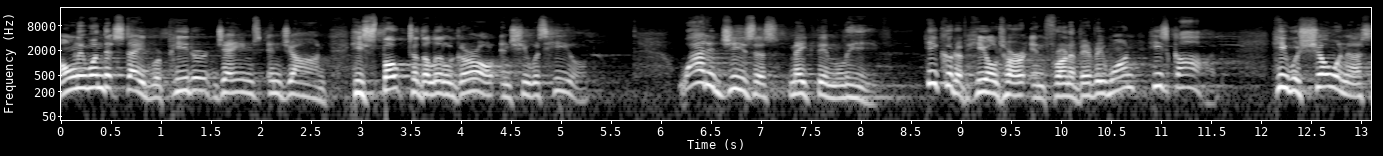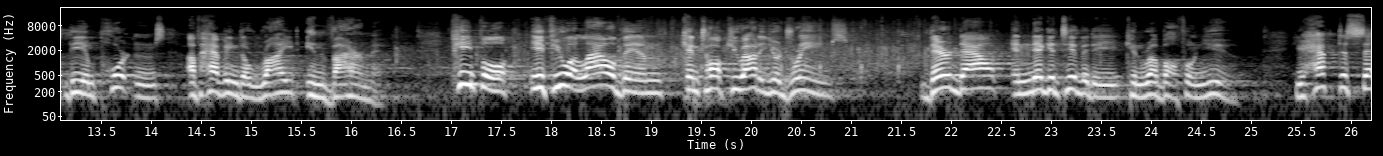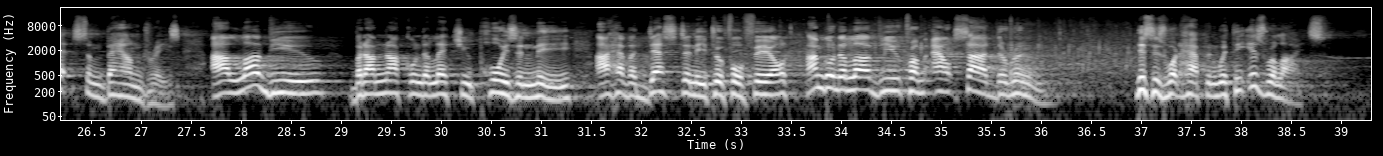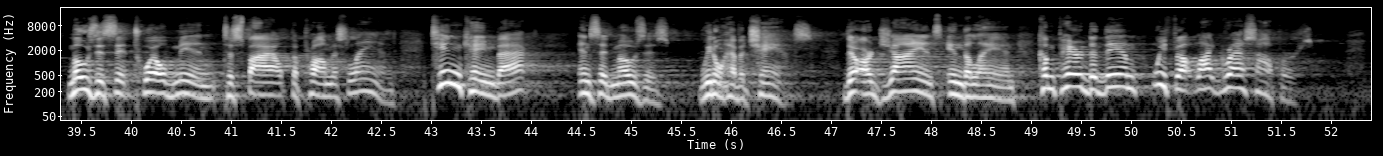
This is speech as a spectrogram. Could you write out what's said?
Only one that stayed were Peter, James, and John. He spoke to the little girl and she was healed. Why did Jesus make them leave? He could have healed her in front of everyone. He's God. He was showing us the importance of having the right environment. People, if you allow them, can talk you out of your dreams. Their doubt and negativity can rub off on you. You have to set some boundaries. I love you, but I'm not going to let you poison me. I have a destiny to fulfill. I'm going to love you from outside the room. This is what happened with the Israelites. Moses sent 12 men to spy out the promised land. 10 came back and said, Moses, we don't have a chance. There are giants in the land. Compared to them, we felt like grasshoppers.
